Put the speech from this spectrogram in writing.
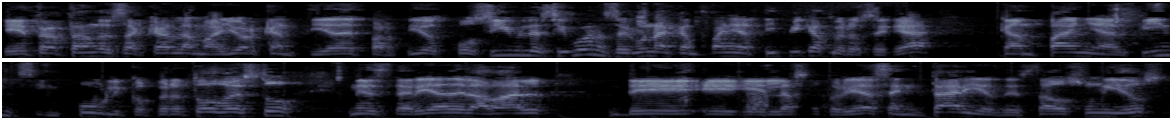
eh, tratando de sacar la mayor cantidad de partidos posibles y bueno, sería una campaña típica, pero sería campaña al fin sin público. Pero todo esto necesitaría del aval de eh, las autoridades sanitarias de Estados Unidos,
